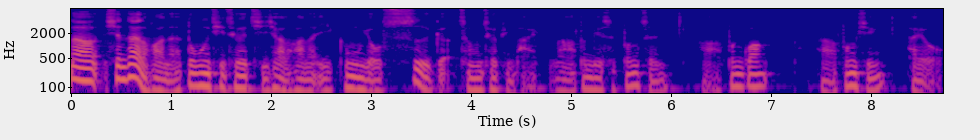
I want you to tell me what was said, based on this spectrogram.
那现在的话呢，东风汽车旗下的话呢，一共有四个乘用车品牌啊，分别是风神啊、风光啊、风行还有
